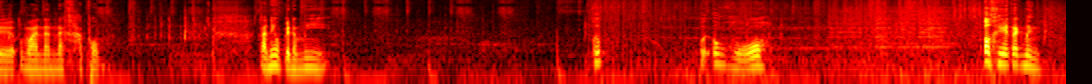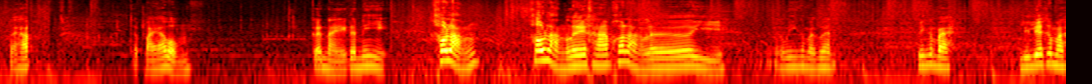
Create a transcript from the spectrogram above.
อ ประมาณนั้นนะครับผม ตอนนี้ผมเป็นมัมมี่ปึ๊บโอ้ยโอ้โห โอเคแตกหนึ่งนะครับ จะไปครับผมก็ไหนก็นี่ เข้าหลัง เข้าหลังเลยครับ เข้าหลังเลยแล้ววิ่งเข้าไปเพื่อน วิ่งเข้าไป รีเลียกขึ้นมา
